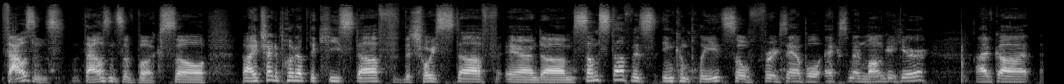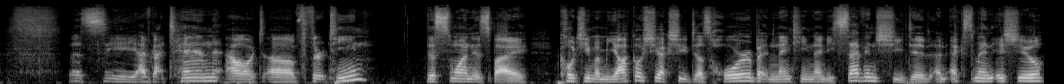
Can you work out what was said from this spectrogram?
thousands, thousands of books. So I try to put up the key stuff, the choice stuff, and um, some stuff is incomplete. So, for example, X Men manga here, I've got, let's see, I've got 10 out of 13. This one is by Kojima Miyako. She actually does horror, but in 1997 she did an X Men issue,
